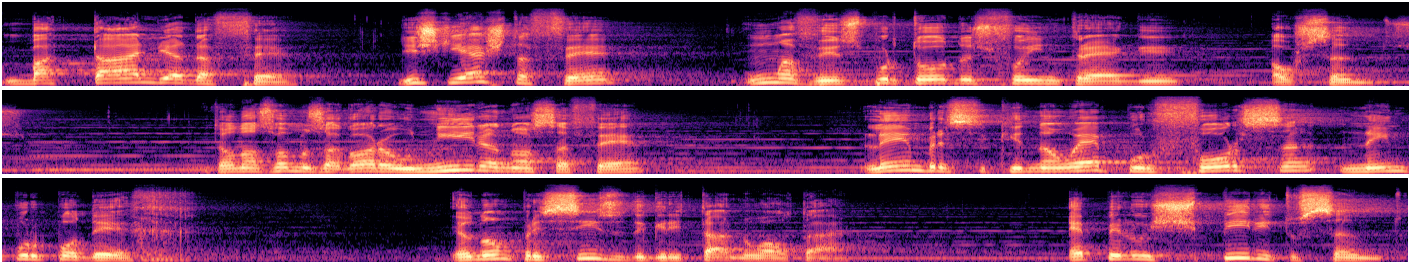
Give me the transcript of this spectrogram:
batalha da fé. Diz que esta fé, uma vez por todas, foi entregue aos santos. Então nós vamos agora unir a nossa fé. Lembre-se que não é por força nem por poder. Eu não preciso de gritar no altar. É pelo Espírito Santo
